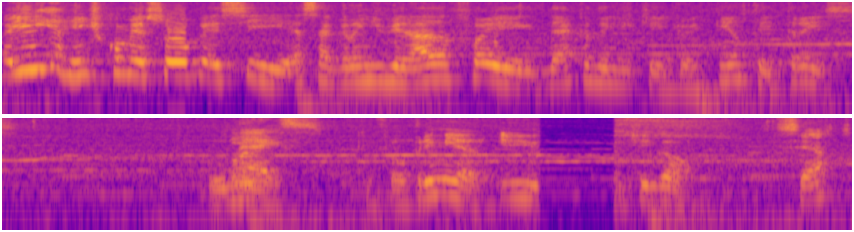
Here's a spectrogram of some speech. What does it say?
Aí a gente começou esse, essa grande virada foi década de quê? De 83? O Foi. NES. que foi o primeiro. E antigão, certo?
